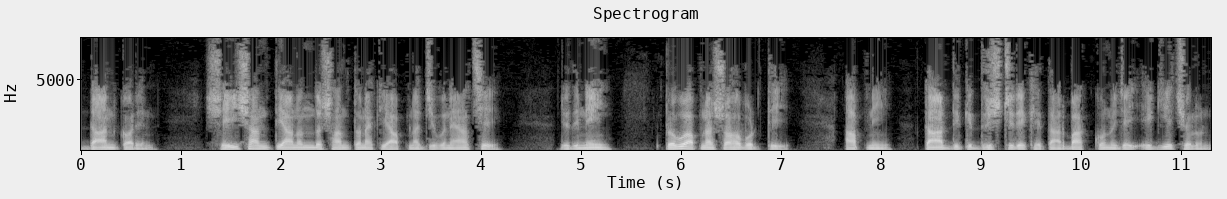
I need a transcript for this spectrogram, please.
দান করেন, সেই শান্তি, আনন্দ, সান্ত্বনা কি আপনার জীবনে আছে? যদি নেই, প্রভু আপনার সহবর্তী, আপনি তার দিকে দৃষ্টি রেখে তার বাক্য অনুযায়ী এগিয়ে চলুন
